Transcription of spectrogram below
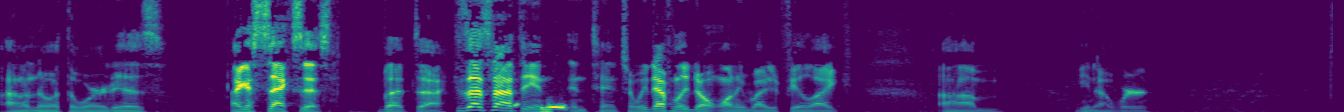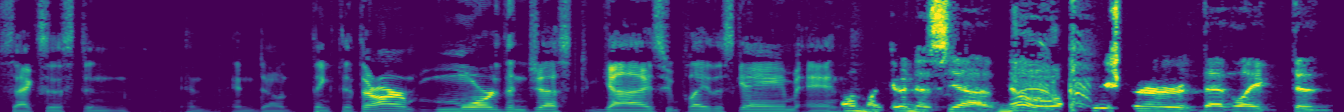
I don't know what the word is. I guess sexist, but because that's not the in- intention. We definitely don't want anybody to feel like, um, you know, we're sexist and and and don't think that there are more than just guys who play this game. And Oh my goodness, yeah. No, I'm pretty sure that like the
